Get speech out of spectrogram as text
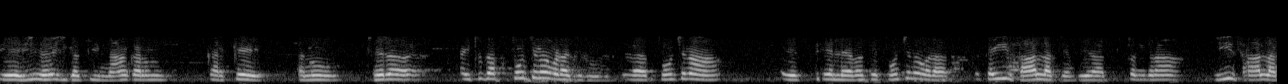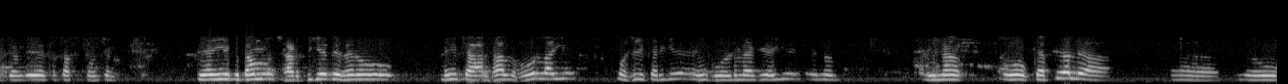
ਇਹ ਹੀ ਗਲਤੀ ਨਾ ਕਰਨ ਕਰਕੇ ਸਾਨੂੰ ਫਿਰ ਇੱਥੋਂ ਤੱਕ ਪਹੁੰਚਣਾ ਬੜਾ ਜਰੂਰ ਪਹੁੰਚਣਾ ਇਹ ਲੈਵਲ ਤੇ ਪਹੁੰਚਣਾ ਬੜਾ ਕਈ ਸਾਲ ਲੱਗ ਜਾਂਦੇ ਆ 15 20 ਸਾਲ ਲੱਗ ਜਾਂਦੇ ਆ ਤੱਕ ਪਹੁੰਚਣ। ਤੇ ਅਸੀਂ ਇੱਕਦਮ ਛੱਡ ਦਈਏ ਤੇ ਫਿਰ ਉਹ ਨਹੀਂ 4 ਸਾਲ ਹੋਰ ਲਾਈਏ ਕੋਸ਼ਿਸ਼ ਕਰੀਏ ਅਸੀਂ 골ਡ ਲੈ ਕੇ ਆਈਏ ਇਹਨਾਂ ਇਹਨਾਂ ਉਹ ਕੈਪੀਟਲ ਆ ਅਹ, ਉਹ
